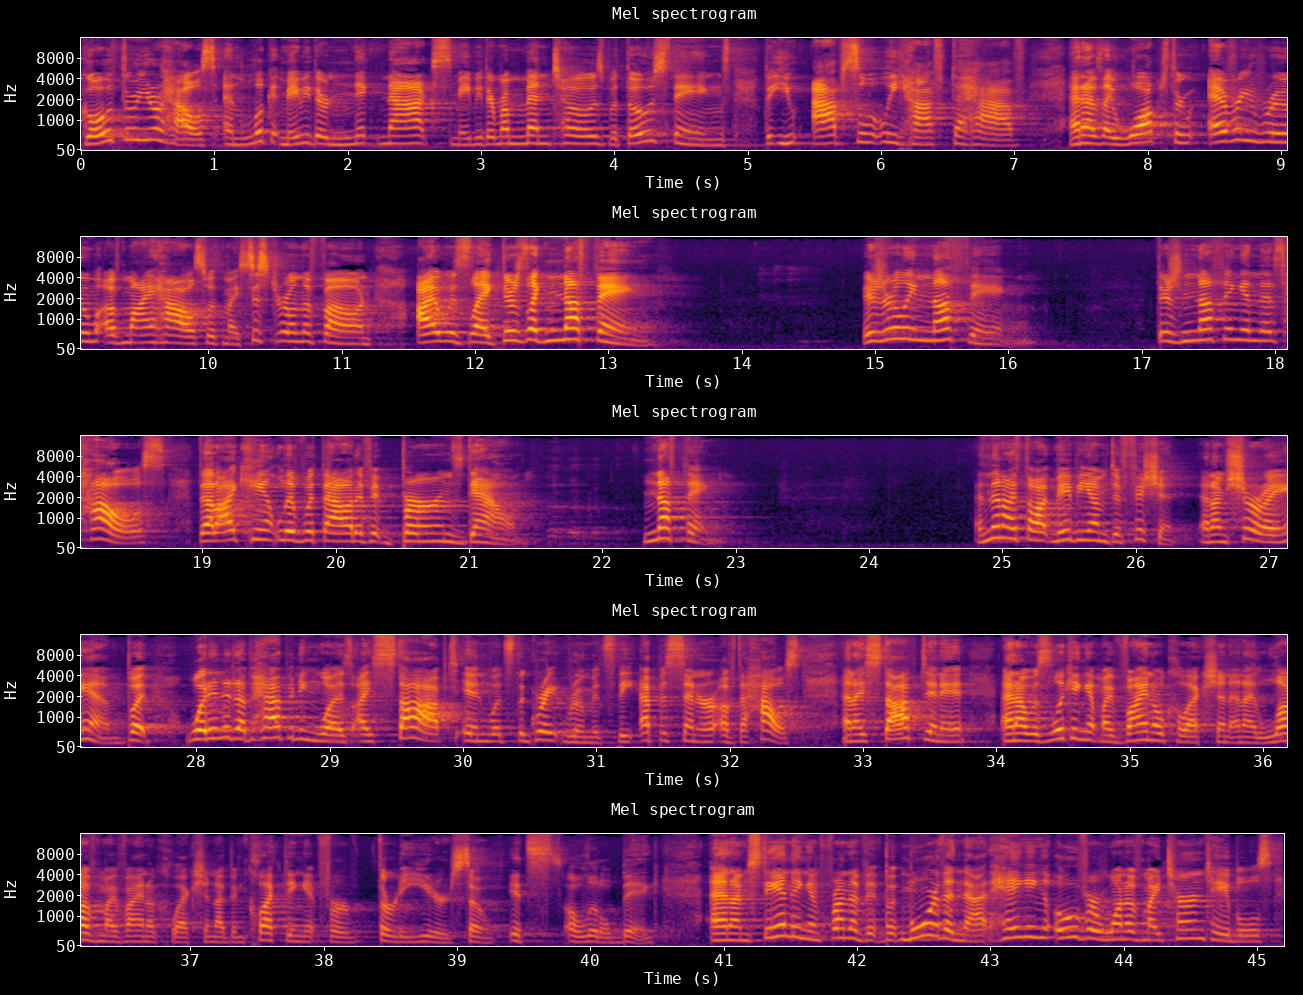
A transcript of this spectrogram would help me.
Go through your house and look at maybe they're knickknacks, maybe they're mementos, but those things that you absolutely have to have. And as I walked through every room of my house with my sister on the phone, I was like, there's like nothing there's really nothing. There's nothing in this house that I can't live without if it burns down. Nothing. And then I thought maybe I'm deficient, and I'm sure I am. But what ended up happening was I stopped in what's the great room, it's the epicenter of the house. And I stopped in it, and I was looking at my vinyl collection, and I love my vinyl collection. I've been collecting it for 30 years, so it's a little big and I'm standing in front of it, but more than that, hanging over one of my turntables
